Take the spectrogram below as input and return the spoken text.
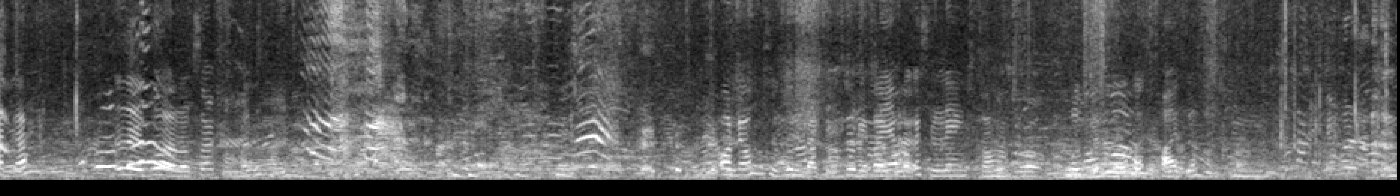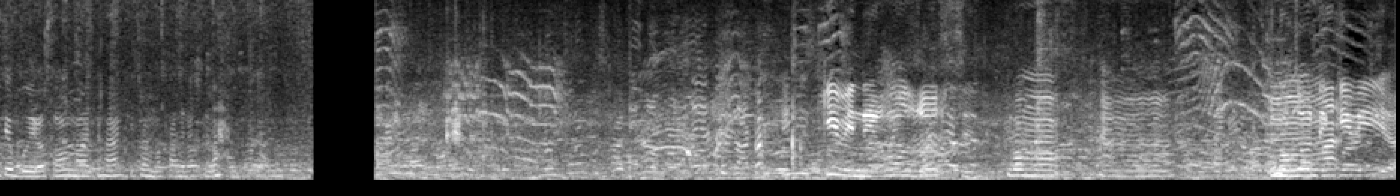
Kasih lagi baca. Dari hayang. Kali kepala nasi. Sikla. Saya mana sih? Nah, melawa, buat kerja di yang kamu, pakai bus saliat kah? Le gua lo sa kan mas. Oh, aku sebut lagi, aku dibayar pakai seleng sekarang. Ho pai je. Nanti boleh sama macam ha, kita makan di sana. Kiwi ni si. Mama, Mo ni kiwi ya.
